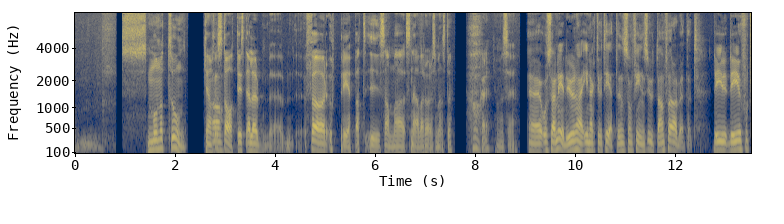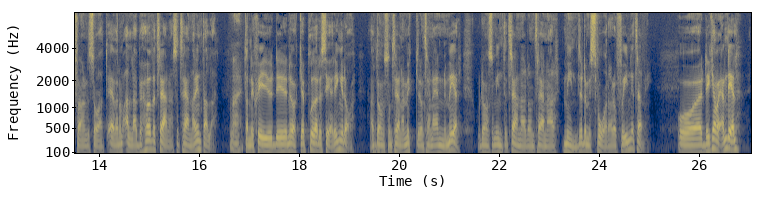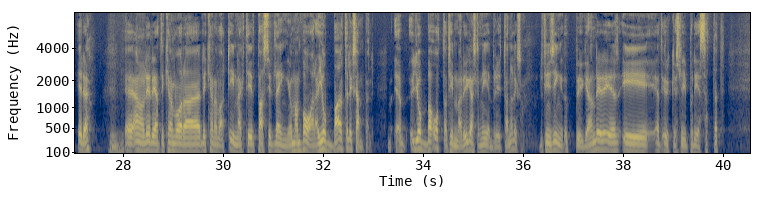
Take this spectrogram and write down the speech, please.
Monotont, kanske Ja. statiskt eller eh, för upprepat i samma snäva rörelsemönster. Okej. kan man säga. Eh, och sen är det ju den här inaktiviteten som finns utanför arbetet. Det är ju, det är ju fortfarande så att även om alla behöver träna så tränar inte alla. Nej. Utan det sker ju, det är en ökad polarisering idag. Att de som tränar mycket, de tränar ännu mer. Och de som inte tränar, de tränar mindre, de är svårare att få in i träning. Och det kan vara en del i det. Eh, En annan del är att det kan, vara, det kan ha varit inaktivt, passivt länge om man bara jobbar till exempel. Eh, Jobba åtta timmar det är ju ganska nedbrytande liksom. Det finns inget uppbyggande i, i ett yrkesliv på det sättet.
